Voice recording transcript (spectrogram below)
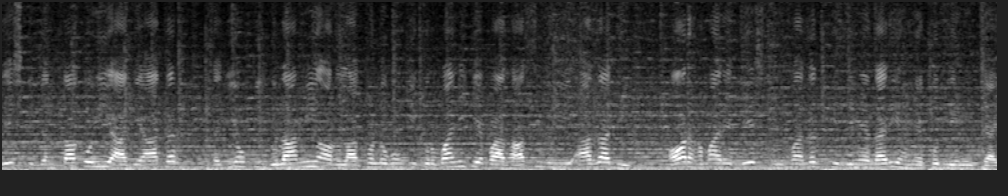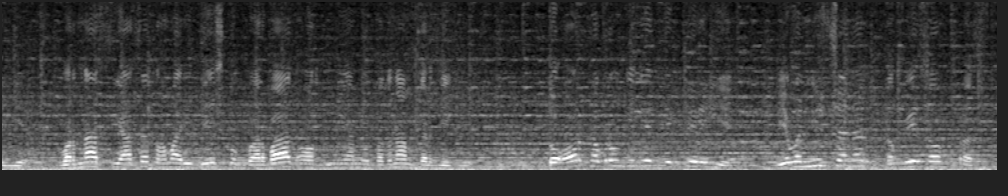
देश की जनता को ही आगे आकर सदियों की गुलामी और लाखों लोगों की कुर्बानी के बाद हासिल हुई आज़ादी। और हमारे देश की हिफाजत की ज़िम्मेदारी हमें खुद लेनी चाहिए, वरना सियासत हमारी देश को बर्बाद और दुनिया में बदनाम कर देगी। तो और खबरों के लिए देखते रहिए एवन news channel the face of trust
